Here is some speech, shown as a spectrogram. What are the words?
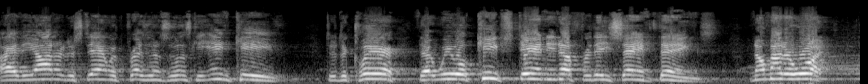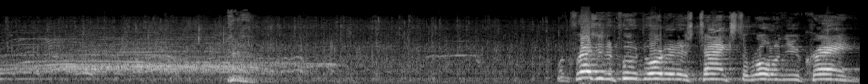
I had the honor to stand with President Zelensky in Kiev to declare that we will keep standing up for these same things, no matter what. when President Putin ordered his tanks to roll into Ukraine,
